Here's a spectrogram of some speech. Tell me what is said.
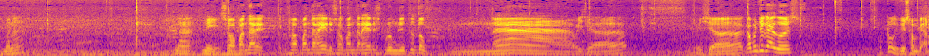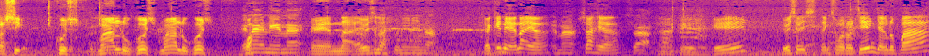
Mana? Nah, nih suapan terakhir, suapan terakhir, suapan terakhir sebelum ditutup. Nah, wis ya. Wis ya. Kamu juga, Gus? Aduh, ini sampai resik. Gus, malu, Gus, malu, Gus. Wah, Enak ini enak. enak ya wis lah. Enak. Yakin ya enak ya? Enak. Sah ya? Sah. Nah, Oke, oke. Ya wis, wis. thanks for watching. Jangan lupa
